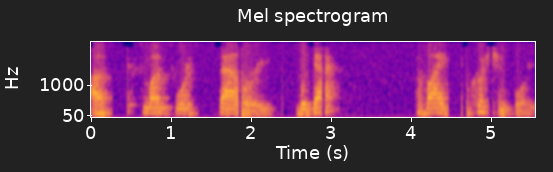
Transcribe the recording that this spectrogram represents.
a six months worth of salary? Would that provide a cushion for you?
